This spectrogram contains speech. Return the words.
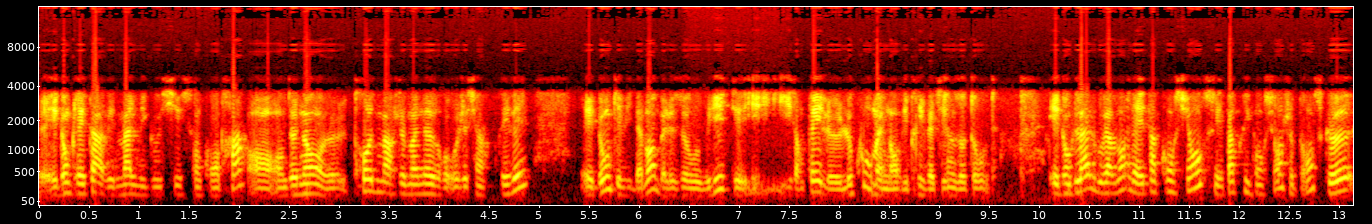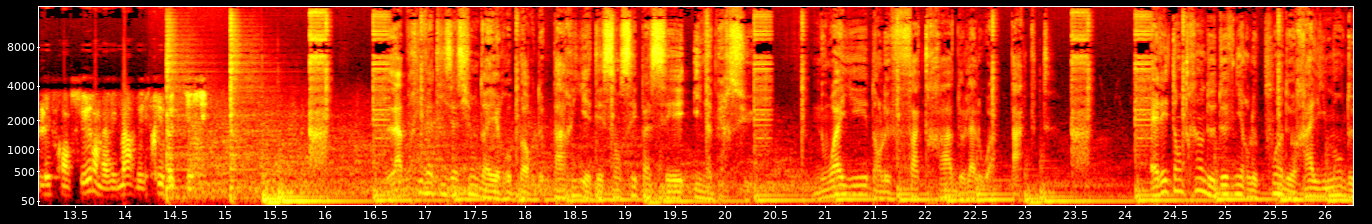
Et donc l'État avait mal négocié son contrat en, en donnant euh, trop de marge de manœuvre aux gestionnaires privés et donc, évidemment, ben, les automobilistes, ils en payent le, le coût maintenant des des autoroutes. Et donc là, le gouvernement n'avait pas conscience, n'avait pas pris conscience, je pense, que les Français en avaient marre des privatisations. La privatisation d'aéroports de Paris était censée passer inaperçue, noyée dans le fatras de la loi Pacte. Elle est en train de devenir le point de ralliement de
